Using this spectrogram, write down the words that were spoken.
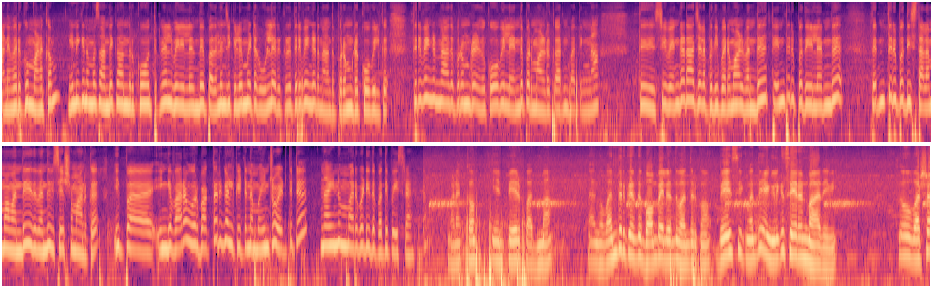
அனைவருக்கும் வணக்கம். இன்றைக்கி நம்ம சந்தைக்கு வந்திருக்கோம் திருநெல்வேலியிலேருந்து பதினஞ்சு கிலோமீட்டர் உள்ளே இருக்கிற திருவேங்கடநாதபுரம்ன்ற கோவிலுக்கு. திருவேங்கடநாதபுரம்ன்ற இந்த கோவிலில் எந்த பெருமாள் இருக்காருன்னு பார்த்தீங்கன்னா திரு ஸ்ரீ வெங்கடாஜலபதி பெருமாள் வந்து தென் திருப்பதியிலேருந்து தென் திருப்பதி ஸ்தலமாக வந்து இது வந்து விசேஷமாக இருக்குது இப்போ இங்கே வர ஒரு பக்தர்கள் கிட்ட நம்ம இன்ட்ரோ எடுத்துகிட்டு நான் இன்னும் மறுபடியும் இதை பற்றி பேசுகிறேன் வணக்கம். என் பேர் பத்மா. நாங்கள் வந்திருக்கிறது பாம்பேலேருந்து வந்திருக்கோம். பேசிக் வந்து எங்களுக்கு சேரன் மகாதேவி ஸோ வருஷா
